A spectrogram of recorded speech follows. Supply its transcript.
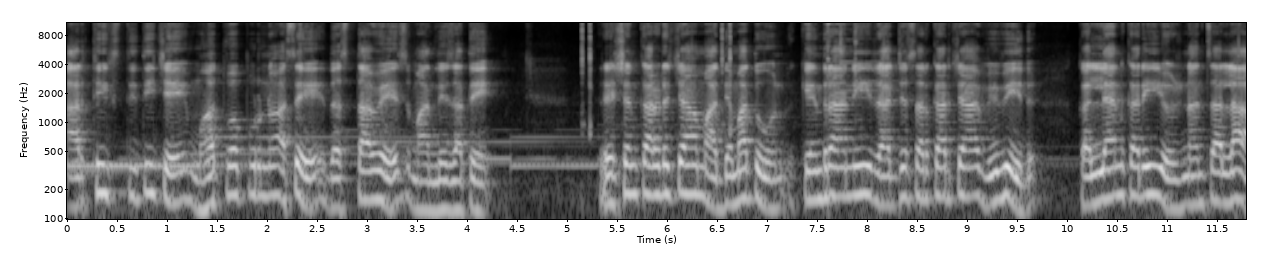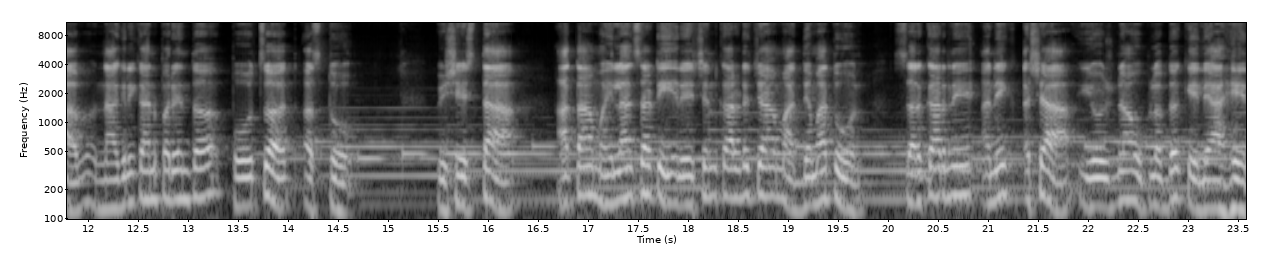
आर्थिक स्थितीचे महत्त्वपूर्ण असे दस्तावेज मानले जाते. रेशन कार्डच्या माध्यमातून केंद्र आणि राज्य सरकारच्या विविध कल्याणकारी योजनांचा लाभ नागरिकांपर्यंत पोहोचत असतो. विशेषतः आता महिलांसाठी रेशन कार्डच्या माध्यमातून सरकारने अनेक अशा योजना उपलब्ध केल्या आहेत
